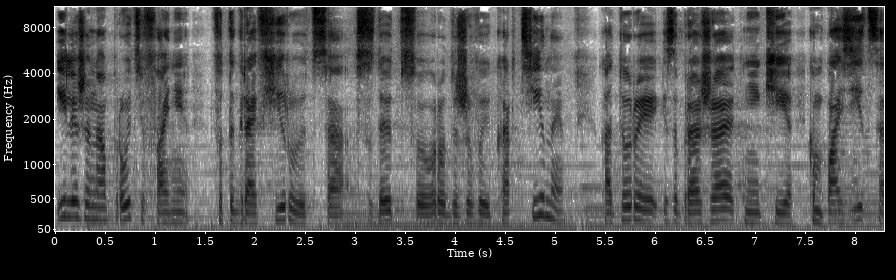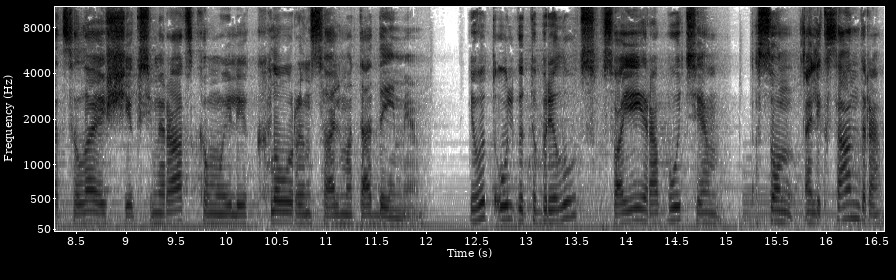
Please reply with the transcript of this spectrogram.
Или же, напротив, они фотографируются, создают своего рода живые картины, которые изображают некие композиции, отсылающие к Семирадскому или к Лоуренсу Альматадеме. И вот Ольга Табрилуц в своей работе «Сон Александра»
